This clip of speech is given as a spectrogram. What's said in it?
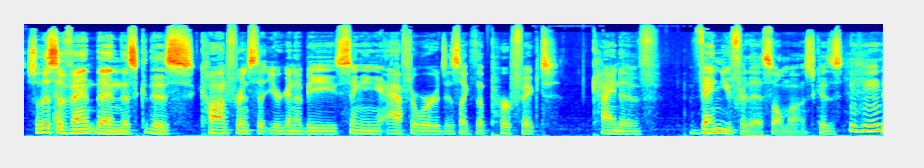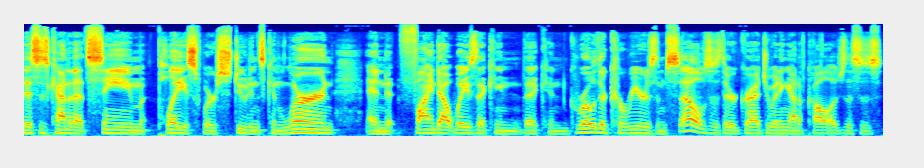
So this so. event, then this this conference that you're going to be singing afterwards, is like the perfect kind of venue for this almost because mm-hmm. this is kind of that same place where students can learn and find out ways that can that can grow their careers themselves as they're graduating out of college. This is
